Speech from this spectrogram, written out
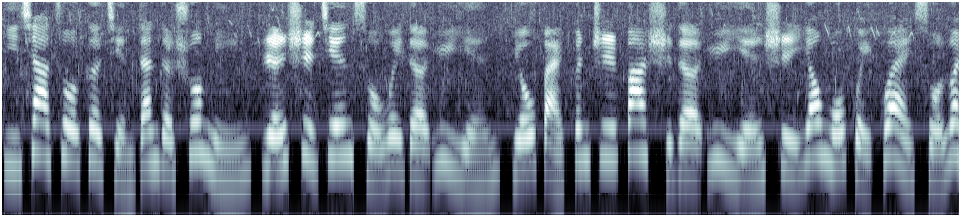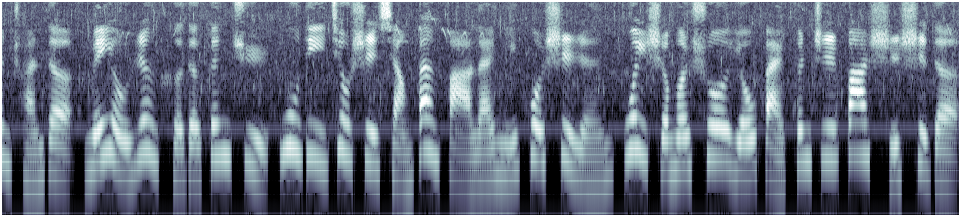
以下做个简单的说明：人世间所谓的预言，有百分之。之八十的预言是妖魔鬼怪所乱传的，没有任何的根据，目的就是想办法来迷惑世人。为什么说有百分之八十是的？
